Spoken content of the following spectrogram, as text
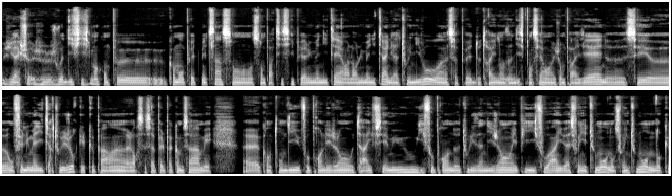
Je, je, je vois difficilement qu'on peut, comment on peut être médecin sans, sans participer à l'humanitaire. Alors l'humanitaire, il est à tous les niveaux. Hein. Ça peut être de travailler dans un dispensaire en région parisienne. Euh, c'est, euh, on fait l'humanitaire tous les jours quelque part. Hein. Alors ça s'appelle pas comme ça, mais euh, quand on dit il faut prendre les gens au tarif CMU, il faut prendre tous les indigents et puis il faut arriver à soigner tout le monde, on soigne tout le monde. Donc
